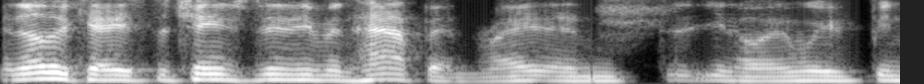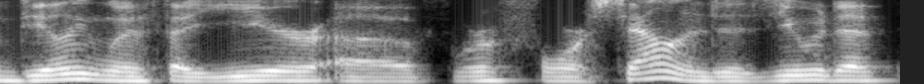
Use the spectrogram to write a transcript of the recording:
another case, the change didn't even happen, right? And you know, and we've been dealing with a year of workforce challenges. You would have,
